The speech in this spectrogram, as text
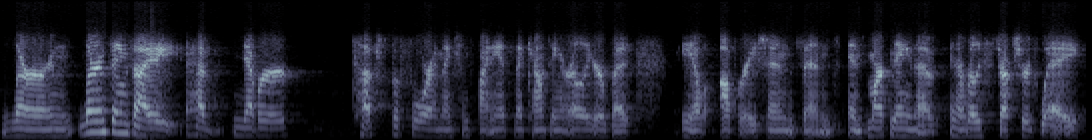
learn learn things I have never touched before. I mentioned finance and accounting earlier, but you know operations and and marketing in a in a really structured way,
